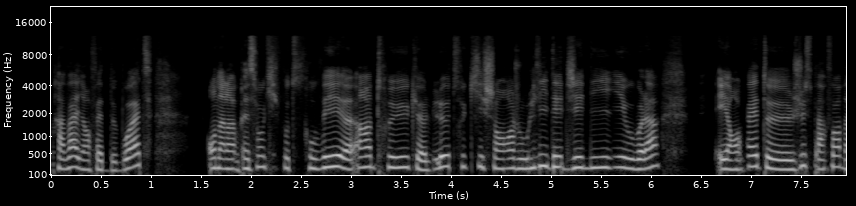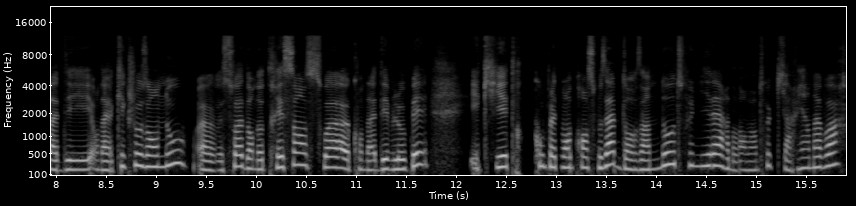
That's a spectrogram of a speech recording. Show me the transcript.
travail en fait, de boîte, on a l'impression qu'il faut trouver un truc, le truc qui change ou l'idée de génie ou voilà. Et en fait, euh, juste parfois, on a des, on a quelque chose en nous, euh, soit dans notre essence, soit euh, qu'on a développé, et qui est complètement transposable dans un autre univers, dans un truc qui a rien à voir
